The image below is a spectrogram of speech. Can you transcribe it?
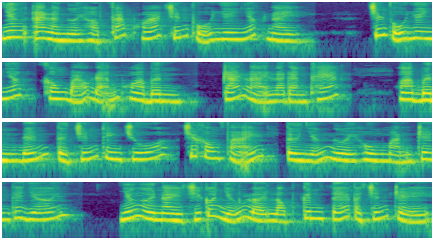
Nhưng ai là người hợp pháp hóa chính phủ duy nhất này? Chính phủ duy nhất không bảo đảm hòa bình, trái lại là đàn khác hòa bình đến từ chính thiên chúa chứ không phải từ những người hùng mạnh trên thế giới những người này chỉ có những lợi lộc kinh tế và chính trị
